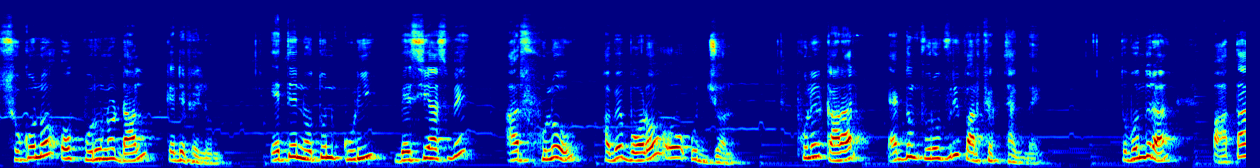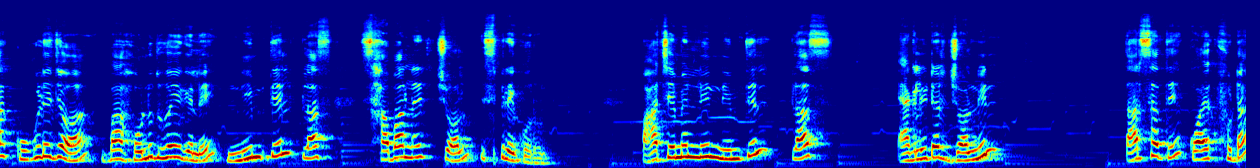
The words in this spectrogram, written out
শুকনো ও পুরনো ডাল কেটে ফেলুন। এতে নতুন কুড়ি বেশি আসবে আর ফুলও হবে বড় ও উজ্জ্বল। ফুলের কালার একদম পুরোপুরি পারফেক্ট থাকবে। তো বন্ধুরা, পাতা কুকড়ে যাওয়া বা হলুদ হয়ে গেলে নিম তেল প্লাস সাবানের জল স্প্রে করুন। পাঁচ এম এল নিন নিম তেল প্লাস এক লিটার জল নিন। তার সাথে কয়েক ফোঁটা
